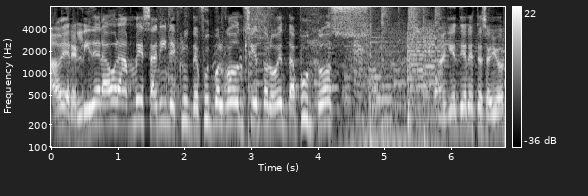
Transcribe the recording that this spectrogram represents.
A ver, el líder ahora Mezzanine Club de Fútbol con 190 puntos. ¿A quién tiene este señor?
